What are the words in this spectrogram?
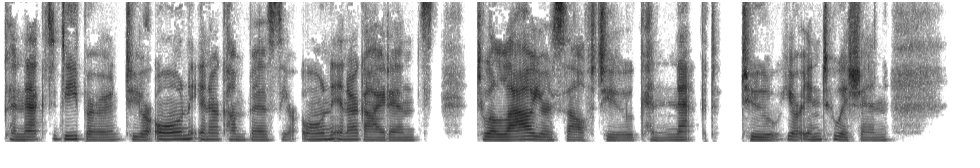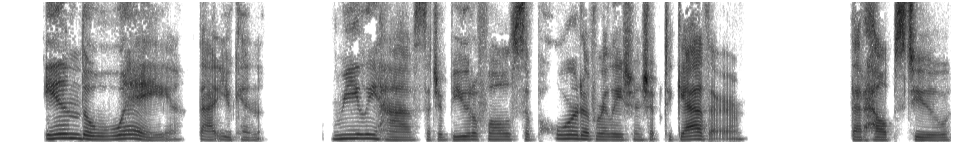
connect deeper to your own inner compass, your own inner guidance, to allow yourself to connect to your intuition in the way that you can really have such a beautiful, supportive relationship together that helps to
